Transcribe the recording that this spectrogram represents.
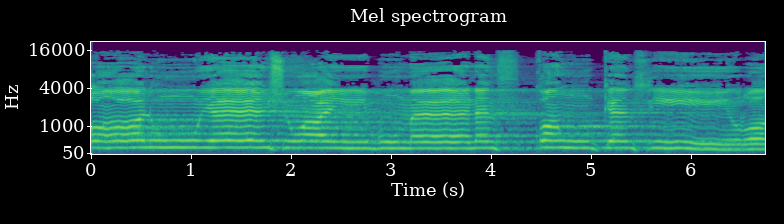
قالوا يا شعيب ما نفقه كثيرا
